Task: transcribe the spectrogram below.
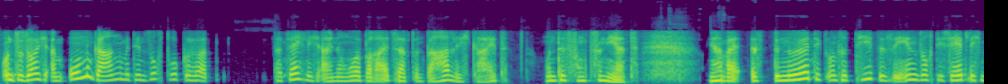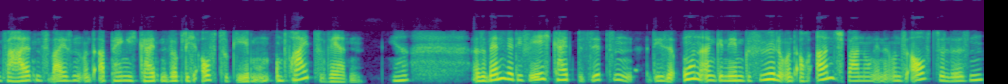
Und zu solch einem Umgang mit dem Suchtdruck gehört tatsächlich eine hohe Bereitschaft und Beharrlichkeit und es funktioniert. Ja, weil es benötigt unsere tiefe Sehnsucht, die schädlichen Verhaltensweisen und Abhängigkeiten wirklich aufzugeben, um, um frei zu werden. Ja, also wenn wir die Fähigkeit besitzen, diese unangenehmen Gefühle und auch Anspannungen in uns aufzulösen,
